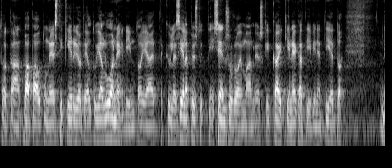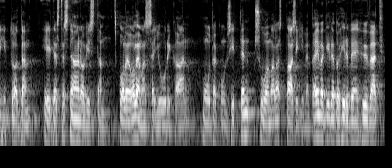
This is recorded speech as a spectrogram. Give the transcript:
tota, vapautuneesti kirjoiteltuja luonnehdintoja, että kyllä siellä pystyttiin sensuroimaan myöskin kaikki negatiivinen tieto niin tuota, ei tästä Snanovista ole olemassa juurikaan muuta kuin sitten suomalaiset. Paasikiven päiväkirjat on hirveän hyvät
